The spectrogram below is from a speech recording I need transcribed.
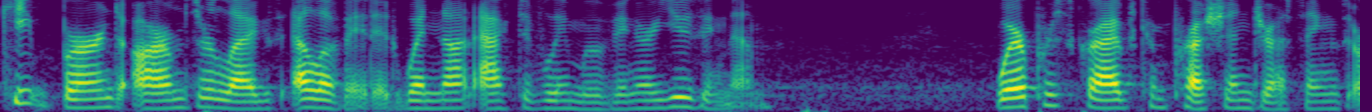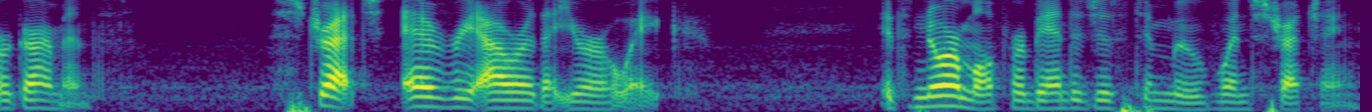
Keep burned arms or legs elevated when not actively moving or using them. Wear prescribed compression dressings or garments. Stretch every hour that you're awake. It's normal for bandages to move when stretching.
